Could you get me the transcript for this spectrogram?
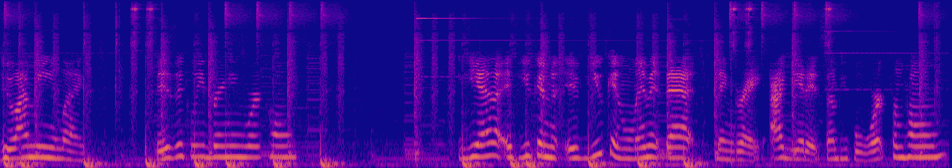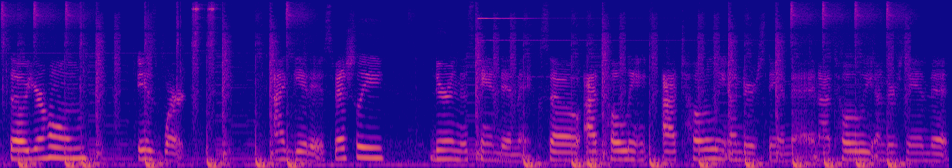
do I mean like physically bringing work home? Yeah, if you can if you can limit that, then great. I get it. Some people work from home, so your home is work. I get it, especially during this pandemic. So I totally I totally understand that and I totally understand that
